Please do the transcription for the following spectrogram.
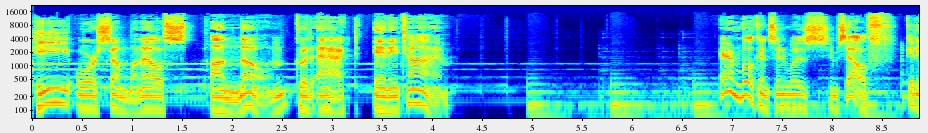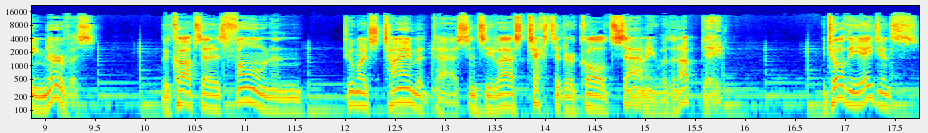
He or someone else unknown could act any time. Aaron Wilkinson was himself getting nervous. The cops had his phone, and too much time had passed since he last texted or called Sammy with an update. He told the agents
